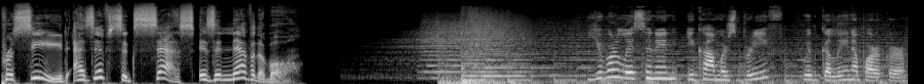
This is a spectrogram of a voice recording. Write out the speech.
Proceed as if success is inevitable. You were listening e-commerce brief with Galina Parker.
